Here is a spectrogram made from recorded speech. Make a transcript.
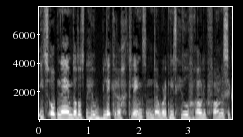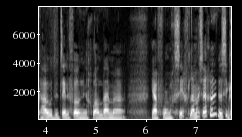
iets opneem, dat het heel blikkerig klinkt. En daar word ik niet heel vrolijk van. Dus ik hou de telefoon nu gewoon bij me, ja, voor mijn gezicht, laat maar zeggen. Dus ik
